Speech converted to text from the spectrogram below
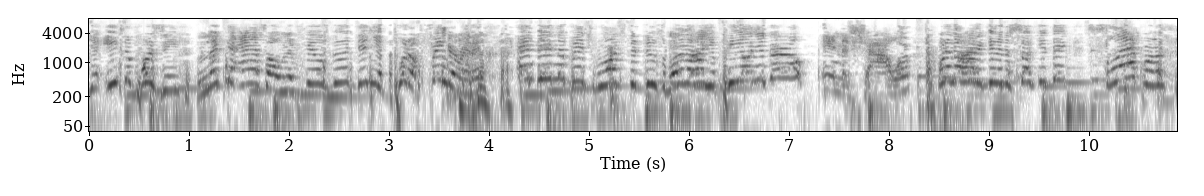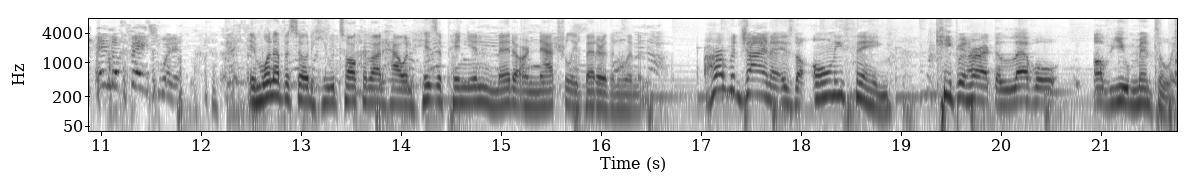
You eat the pussy, lick the asshole, and it feels good. Then you put a finger in it, and then the bitch wants to do something. Want to know how you pee on your girl? In the shower. Want to know how to get her to suck your dick? Slap her in the face with it. In one episode, he would talk about how, in his opinion, men are naturally better than women. Her vagina is the only thing keeping her at the level of you mentally.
